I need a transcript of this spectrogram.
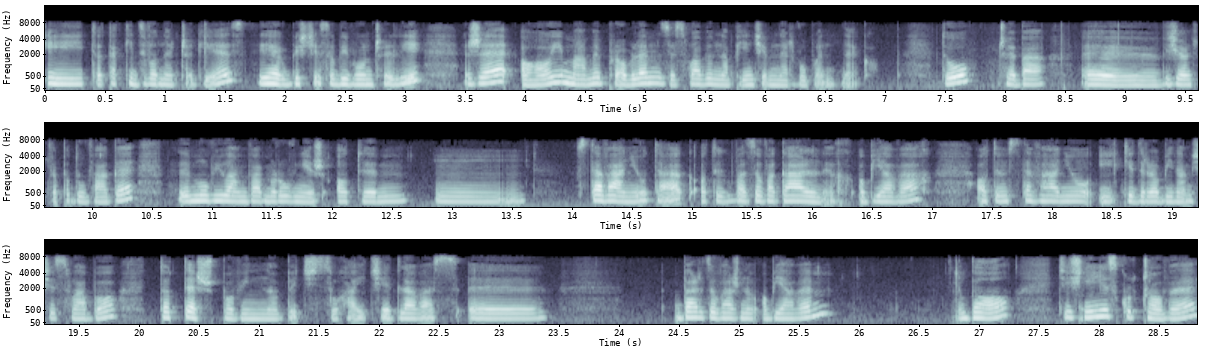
i to taki dzwoneczek jest, jakbyście sobie włączyli, że oj, mamy problem ze słabym napięciem nerwu błędnego. Tu trzeba e, wziąć to pod uwagę. Mówiłam Wam również o tym mm, wstawaniu, tak, o tych wazowagalnych objawach, o tym wstawaniu i kiedy robi nam się słabo, to też powinno być, słuchajcie, dla Was e, bardzo ważnym objawem, bo ciśnienie skurczowe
